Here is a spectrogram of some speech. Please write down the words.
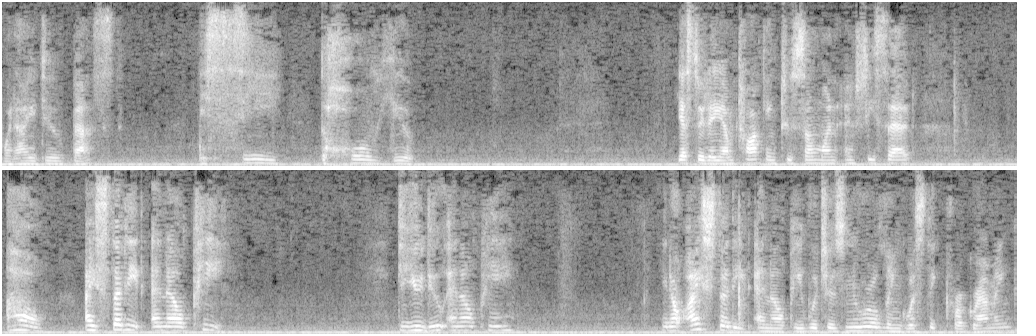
What I do best is see the whole you. Yesterday I'm talking to someone and she said, oh, I studied NLP. Do you do NLP? You know, I studied NLP, which is Neuro-Linguistic Programming,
